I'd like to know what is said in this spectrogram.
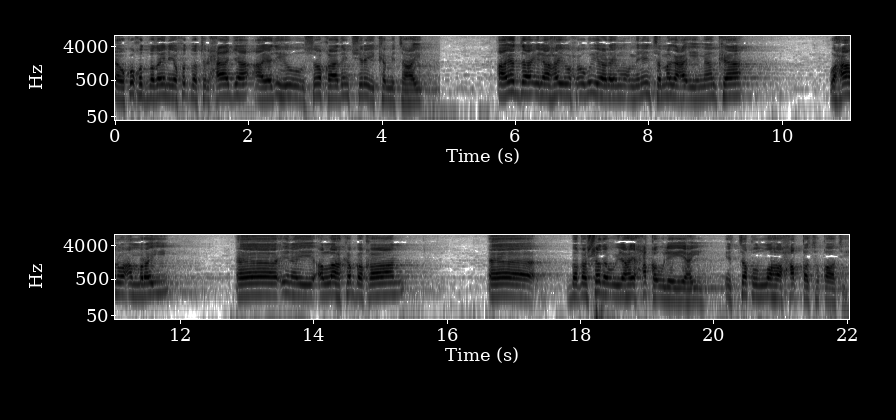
ee uu ku khudbadaynayo khudbatulxaaja aayadihii uu soo qaadan jiray ka mid tahay aayadda ilaahay wuxuu ugu yeedhay mu'miniinta magaca iimaanka waxaanu amray inay allah ka baqaan baqashada uu ilaahay xaqa u leeyahay ittaquu allaha xaqa tuqaatih.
